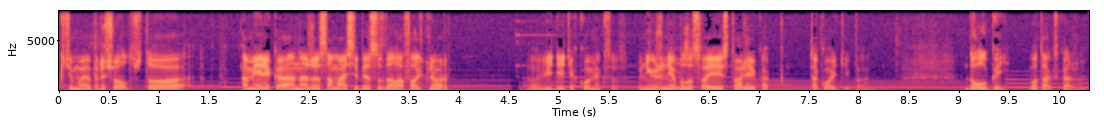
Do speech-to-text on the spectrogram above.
к чему я пришел, что Америка, она же сама себе создала фольклор в виде этих комиксов. У них Так же не есть. было своей истории, как такой, типа, долгой, вот так скажем.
